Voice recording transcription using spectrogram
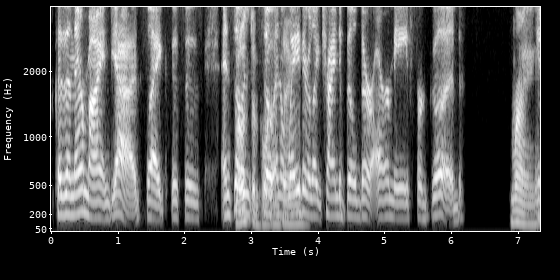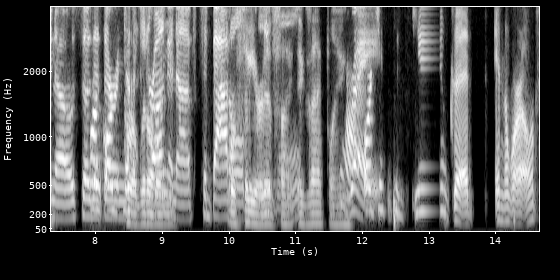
Because in their mind, yeah, it's like this is, and so, in, so in important a way, they're like trying to build their army for good, right you know, so Or- that they're or en- just- Or strong enough to battle or figurative the fight evil. exactly Yeah, or just to do good in the world.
